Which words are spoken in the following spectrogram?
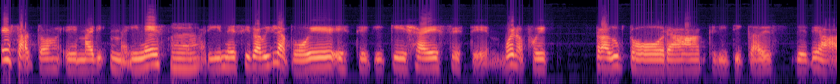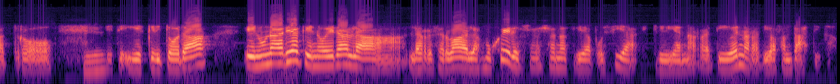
Exacto, eh, Marinés, ah. Marinés Silva Vilapoe, este, que, que ella es, este, bueno, fue traductora, crítica de, teatro este, y escritora en un área que no era la, la reservada a las mujeres, o sea, ella no escribía poesía, escribía narrativa y narrativa fantástica.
